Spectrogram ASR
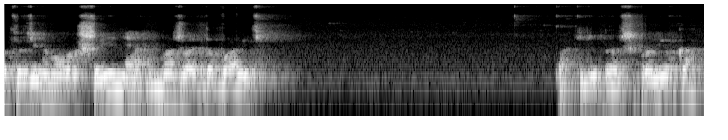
подтверждение нового расширения. Нажать «Добавить». Так, идет дальше проверка.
